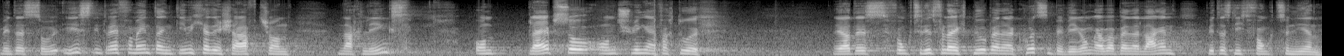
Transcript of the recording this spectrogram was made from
wenn das so ist im Treffmoment, dann gebe ich ja den Schaft schon nach links und bleib so und schwing einfach durch. Ja, das funktioniert vielleicht nur bei einer kurzen Bewegung, aber bei einer langen wird das nicht funktionieren.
